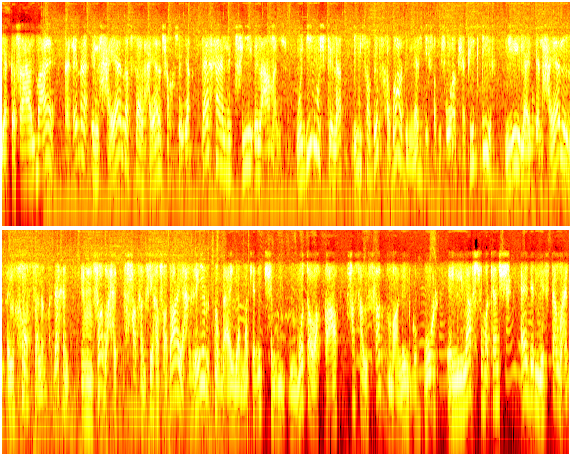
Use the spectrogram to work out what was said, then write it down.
يتفاعل معاه. فهنا الحياة نفسها الحياة الشخصية دخلت في العمل. ودي مشكلة بيصادفها بعض الناس بيصادفوها بشكل كبير. ليه؟ لأن الحياة الخاصة لما دخل انفضحت حصل فيها فضايح غير طبيعية ما كانتش متوقعة. حصل صدمة للجمهور اللي نفسه ما كانش قادر يستوعب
